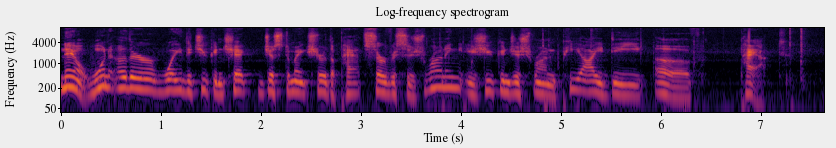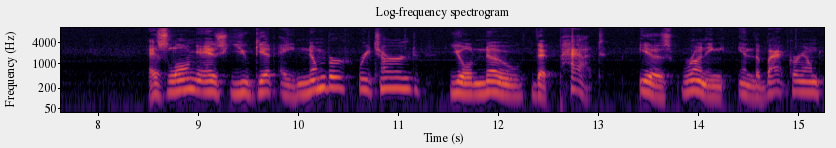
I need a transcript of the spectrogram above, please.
Now, one other way that you can check just to make sure the PAT service is running is you can just run PID of PAT. As long as you get a number returned, you'll know that PAT is running in the background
